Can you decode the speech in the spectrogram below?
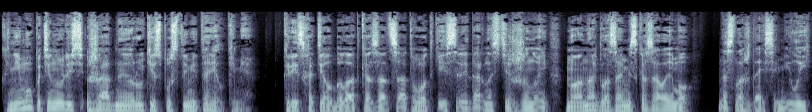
К нему потянулись жадные руки с пустыми тарелками. Крис хотел было отказаться от водки из солидарности с женой, но она глазами сказала ему «Наслаждайся, милый»,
